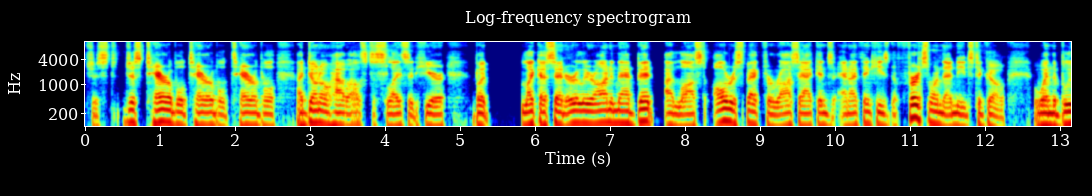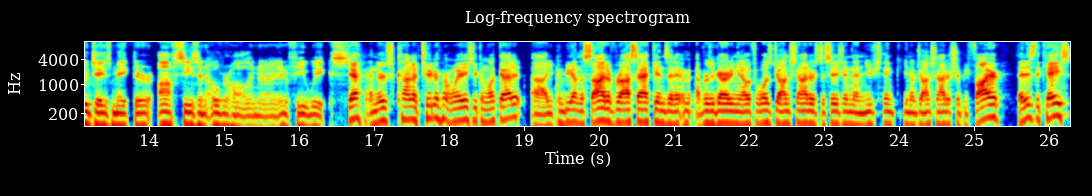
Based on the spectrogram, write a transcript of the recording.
just just terrible, terrible, terrible. I don't know how else to slice it here, but like I said earlier on in that bit, I lost all respect for Ross Atkins, and I think he's the first one that needs to go when the Blue Jays make their off-season overhaul in a, in a few weeks. Yeah, and there's kind of two different ways you can look at it. Uh, you can be on the side of Ross Atkins, and it, uh, regarding you know if it was John Schneider's decision, then you think you know John Schneider should be fired. That is the case.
